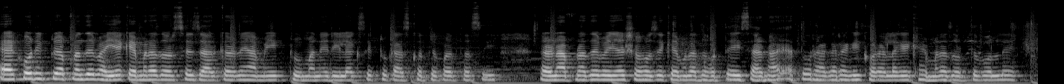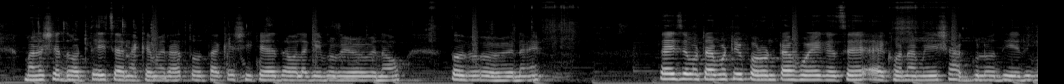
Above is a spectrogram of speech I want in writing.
এখন একটু আপনাদের ভাইয়া ক্যামেরা ধরছে, যার কারণে আমি একটু মানে রিল্যাক্স একটু কাজ করতে পারতাছি। কারণ আপনাদের ভাইয়া সহজে ক্যামেরা ধরতেই চায় না, এত রাগারাগি করা লাগে ক্যামেরা ধরতে বললে। মানে সে ধরতেই চায় না ক্যামেরা, তো তাকে শিখিয়ে দেওয়া লাগে এইভাবে এভাবে নাও, তো ওইভাবে নেয়। তাই যে মোটামুটি ফোড়নটা হয়ে গেছে, এখন আমি শাকগুলো দিয়ে দিব।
